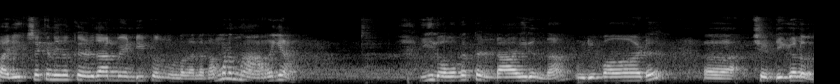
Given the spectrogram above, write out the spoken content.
പരീക്ഷയ്ക്ക് നിങ്ങൾക്ക് എഴുതാൻ വേണ്ടിയിട്ടൊന്നുള്ളതല്ല. നമ്മളൊന്ന് അറിയണം. ഈ ലോകത്തുണ്ടായിരുന്ന ഒരുപാട് ചെടികളും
